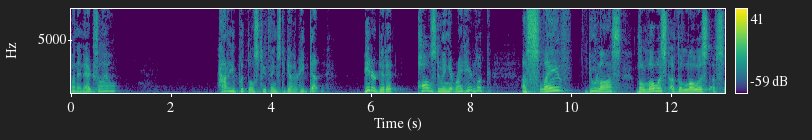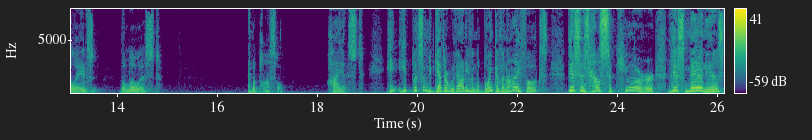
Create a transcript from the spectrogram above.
But in exile? How do you put those two things together? He Peter did it. Paul's doing it right here. Look. A slave, doulos, the lowest of the lowest of slaves, the lowest, and apostle, highest. He, he puts them together without even the blink of an eye, folks. This is how secure this man is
